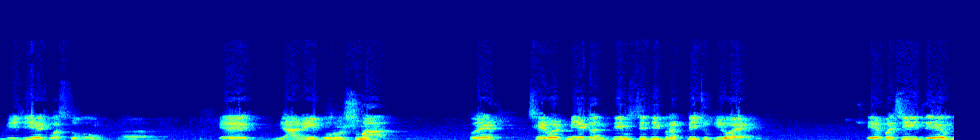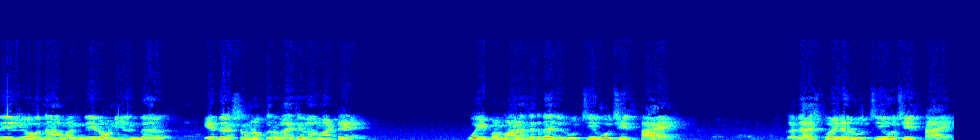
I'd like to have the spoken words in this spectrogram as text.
બીજી એક વસ્તુ કહું. હા. કે જ્ઞાની પુરુષમાં તો એ છેવટની એક અંતિમ સ્થિતિ પ્રગટી ચૂકી હોય. એ પછી દેવ દેવીઓના મંદિરોની અંદર એ દર્શનો કરવા જવા માટે કોઈ પણ માણસને કદાચ રુચિ ઓછી થાય કદાચ કોઈને રુચિ ઓછી થાય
